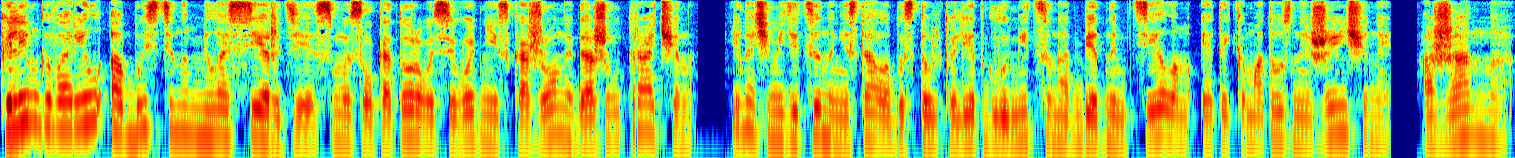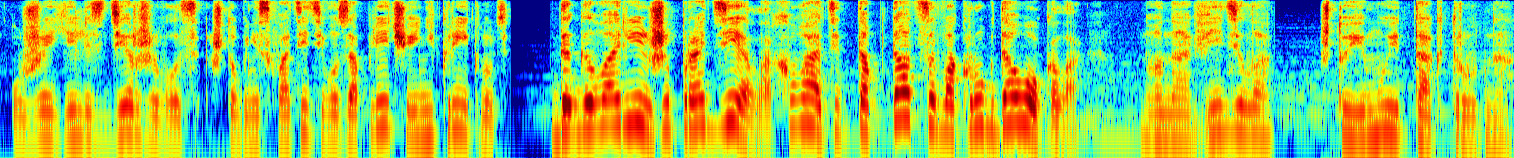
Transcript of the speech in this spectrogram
Клим говорил об истинном милосердии смысл которого сегодня искажен и даже утрачен. Иначе медицина не стала бы столько лет глумиться над бедным телом этой коматозной женщины а жанна уже еле сдерживалась чтобы не схватить его за плечи и не крикнуть да говори же про дело хватит топтаться вокруг да около но она видела что ему и так трудно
